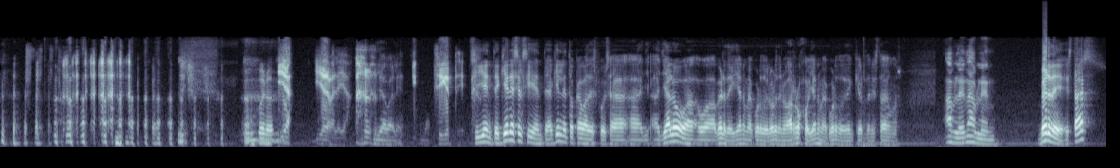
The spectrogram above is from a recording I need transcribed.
Bueno, Y ya, y ya vale, ya. ya vale. Siguiente. Siguiente, ¿quién es el siguiente? ¿A quién le tocaba después? ¿A, a, a Yalo o a, o a Verde? Ya no me acuerdo del orden. O a Rojo, ya no me acuerdo de en qué orden estábamos. Hablen, hablen. Verde, ¿estás?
